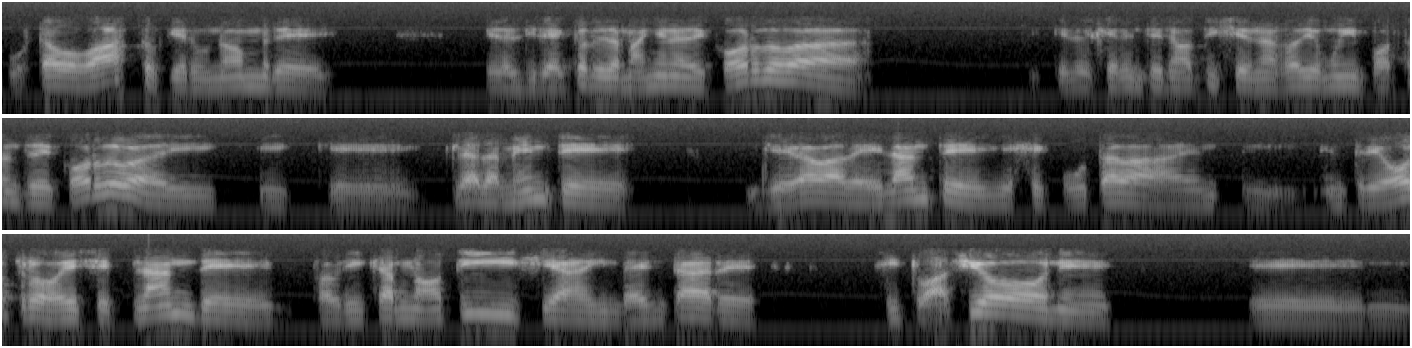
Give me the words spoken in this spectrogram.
Gustavo Bastos, que era un hombre, era el director de la mañana de Córdoba, que era el gerente de noticias de una radio muy importante de Córdoba y, que claramente llevaba adelante y ejecutaba, entre otros, ese plan de fabricar noticias, inventar eh, situaciones, eh,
